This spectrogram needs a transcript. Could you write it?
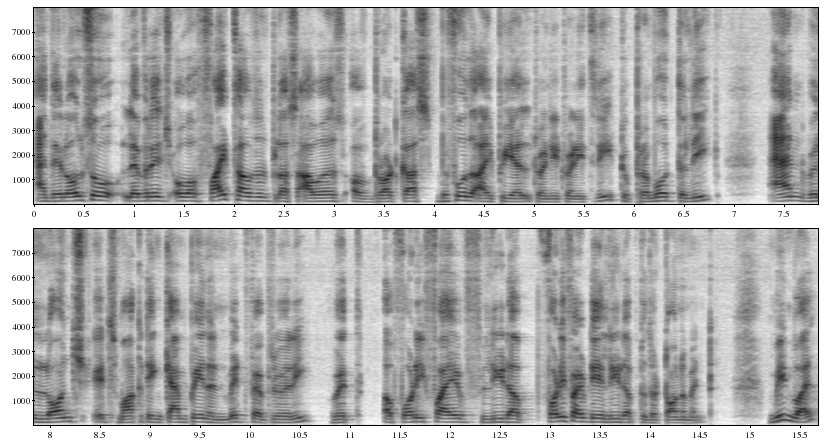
And they'll also leverage over 5,000 plus hours of broadcast before the IPL 2023 to promote the league and will launch its marketing campaign in mid February with a 45 lead up 45 day lead up to the tournament. Meanwhile,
